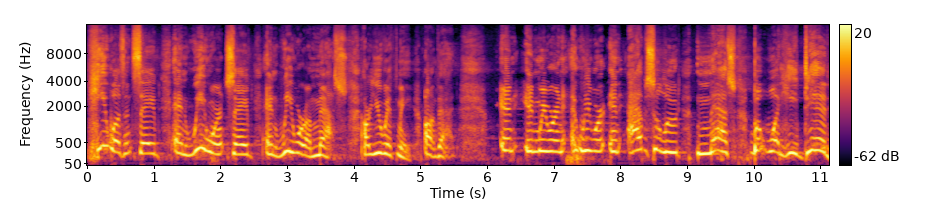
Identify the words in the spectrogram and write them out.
he wasn't saved, and we weren't saved, and we were a mess. Are you with me on that? And, and we were in we were in absolute mess but what he did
